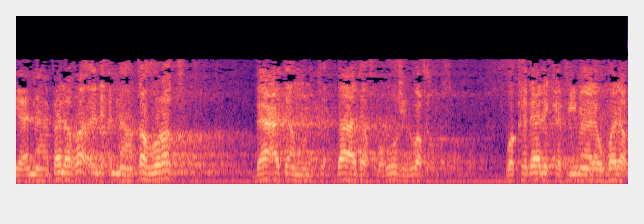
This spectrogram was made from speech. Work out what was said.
لأنها بلغ لأنها طهرت بعد منت... بعد خروج الوقت وكذلك فيما لو بلغ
